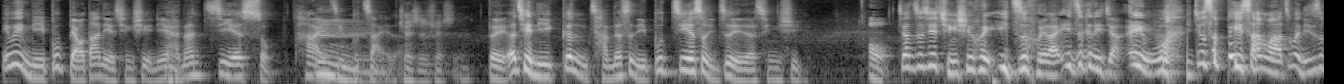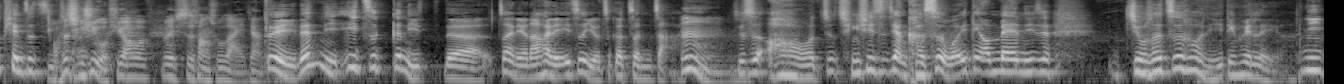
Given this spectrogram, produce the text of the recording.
因为你不表达你的情绪，你也很难接受他已经不在了。嗯确实确实。对，而且你更惨的是，你不接受你自己的情绪，哦，这样这些情绪会一直回来，一直跟你讲，哎，我你就是悲伤嘛，这么你就是骗自己我。这情绪我需要被释放出来，这样子。对，那你一直跟你的在你的脑海里一直有这个挣扎，嗯，就是哦，我就情绪是这样，可是我一定要 man，你这久了之后你一定会累啊。你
